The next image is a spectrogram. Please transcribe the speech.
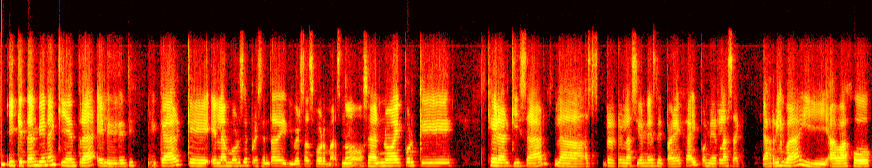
Y que también aquí entra el identificar que el amor se presenta de diversas formas, ¿no? O sea, no hay por qué jerarquizar las relaciones de pareja y ponerlas arriba y abajo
